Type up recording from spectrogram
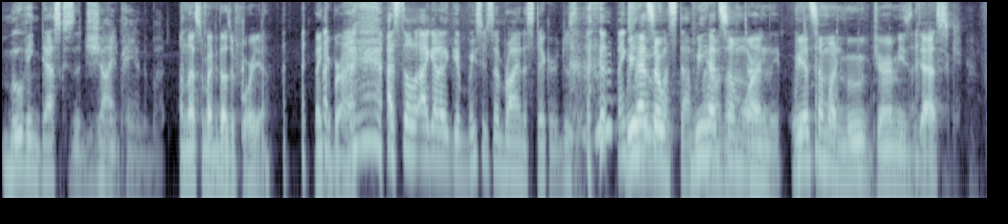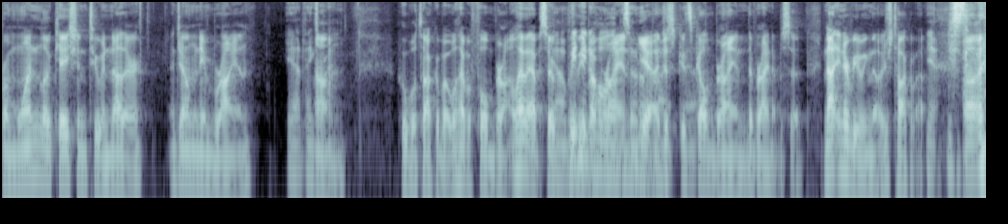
moving desks is a giant pain in the butt. Unless somebody does it for you. Thank you, Brian. I still I gotta give we should send Brian a sticker. Just thanks we for had so my stuff. we had was on paternity someone we had someone move Jeremy's desk from one location to another. A gentleman named Brian, Yeah, thanks, Brian. um, who we'll talk about. We'll have a full Brian. We'll have an episode Yeah, completely about Brian. episode yeah, Brian, just it's yeah. called Brian, the Brian episode. Not interviewing though, just talk about. Yeah, Uh,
